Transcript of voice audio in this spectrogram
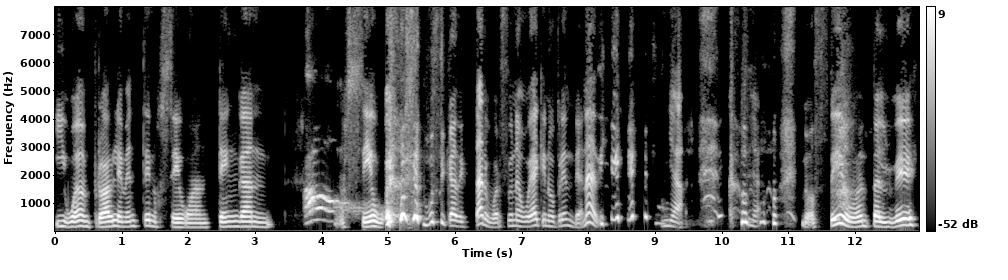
Y, weón, probablemente, no sé, weón, tengan. No sé, weón, música de Star Wars, una weá que no prende a nadie. Ya. No sé, weón, tal vez,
